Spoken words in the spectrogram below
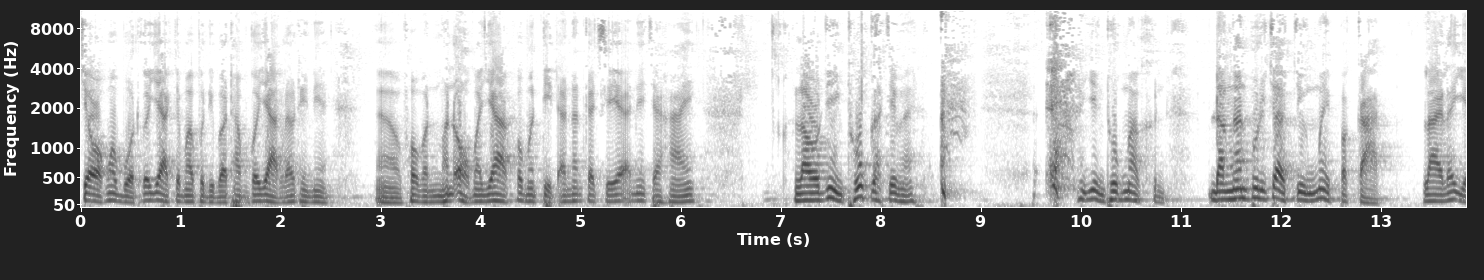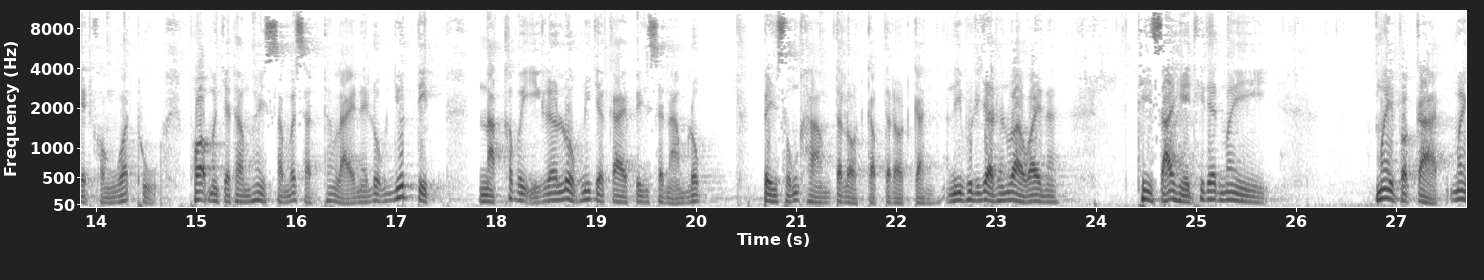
จะออกมาบวชก็ยากจะมาปฏิบัติธรรมก็ยากแล้วทีนี้อ่เพราะมันมันออกมายากเพราะมันติดอันนั้นก็เสียอันนี้จะหาย เรายิ่งทุกข์ใช่ไหมยิ่งทุกข์มากขึ้น ดังนั้นพระพุทธเจ้าจึงไม่ประกาศ รายละเอียดของวัตถุ เพราะมันจะทำให้สัมสัตว์ทั้งหลายในโลกยึดติด หนักเข้าไปอีกแล้วโลกนี้จะกลายเป็นสนามรบเป็นสงครามตลอดกับตลอดกัน อันนี้พระพุทธเจ้าท่านว่าไว้นะ ที่สาเหตุที่ท่านไม่ไม่ประกาศไม่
